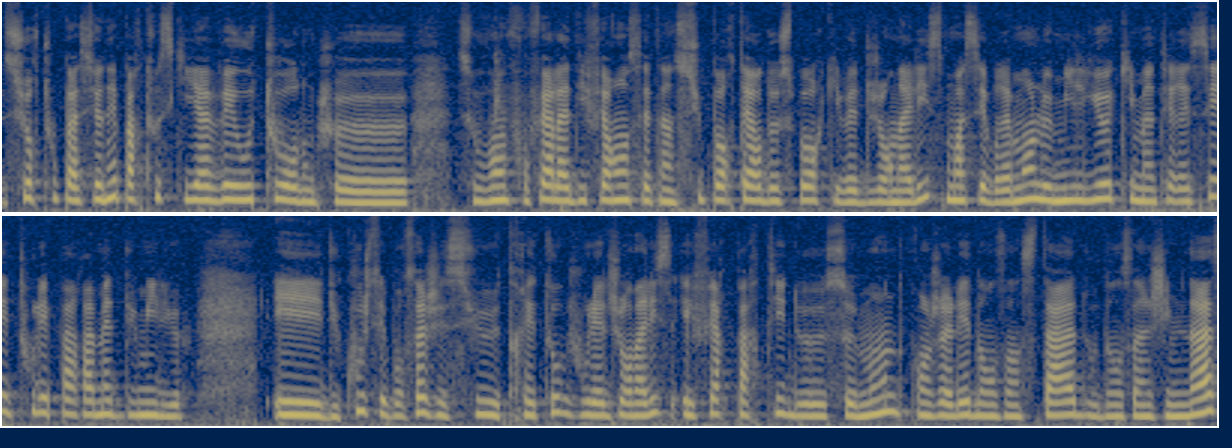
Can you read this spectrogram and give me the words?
surtout passionnée par tout ce qu'il y avait autour. Donc je- souvent, faut faire la différence, être un supporter de sport qui va être journaliste. Moi, c'est vraiment le milieu qui m'intéressait et tous les paramètres du milieu. Et du coup, c'est pour ça que j'ai su très tôt que je voulais être journaliste et faire partie de ce monde quand j'allais dans un stade ou dans un gymnase.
